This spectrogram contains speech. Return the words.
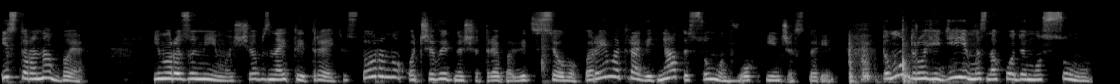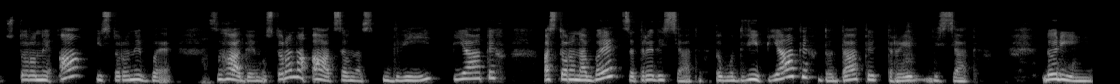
і сторона Б. І ми розуміємо, щоб знайти третю сторону, очевидно, що треба від всього периметра відняти суму двох інших сторін. Тому в другій дії ми знаходимо суму сторони А і сторони Б. Згадуємо, сторона А це у нас 2 п'ятих, а сторона Б це 3 десятих. Тому 2 п'ятих додати 3 десятих. Дорівнює.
